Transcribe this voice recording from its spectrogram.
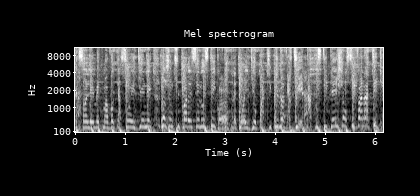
Car sans les mecs, ma vocation est unique. Non, je ne suis pas le céloustique, complètement idiopathique. Oui, ma vertu est acoustique et j'en suis fanatique.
